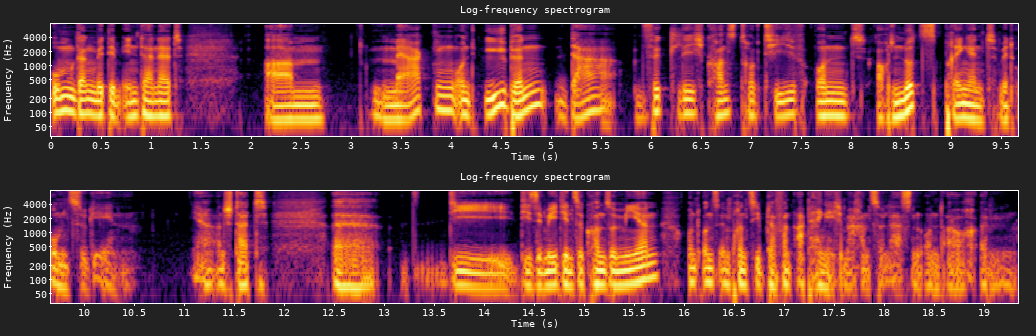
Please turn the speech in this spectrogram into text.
Umgang mit dem Internet ähm, merken und üben, da wirklich konstruktiv und auch nutzbringend mit umzugehen. Ja, anstatt äh, die, diese Medien zu konsumieren und uns im Prinzip davon abhängig machen zu lassen und auch ähm,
